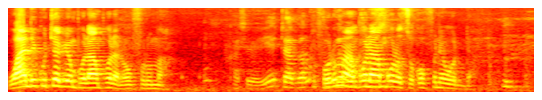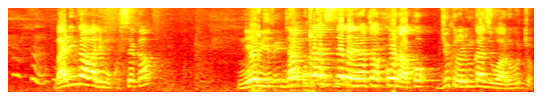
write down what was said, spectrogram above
Wandikutte byo mpolampola n'ofuluma. Fuluma mpolampola osooka ofunewo dda balinga abali mu kuseka nakutasisada ne batakoonako jjukira oli mukazi wa lubuto.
